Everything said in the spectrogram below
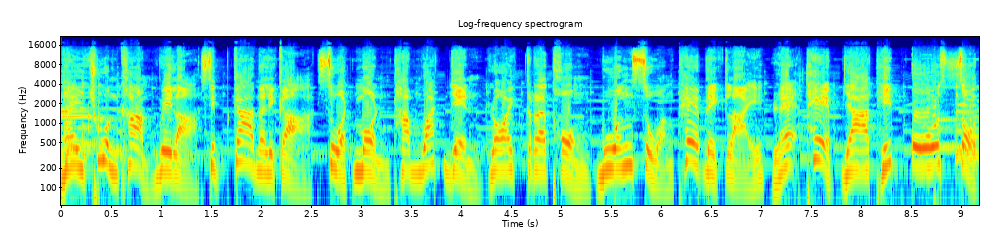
ในช่วงข้ามเวลา 19 นาฬิกา สวดมนต์ทำวัดเย็น ลอยกระทง บวงสวงเทพเหล็กไหล และเทพยาทิพโอสถ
